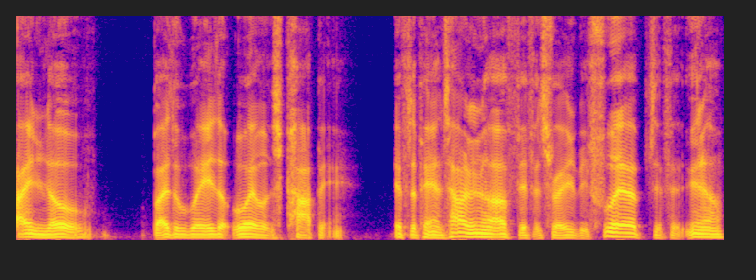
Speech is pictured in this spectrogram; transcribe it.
I know by the way the oil is popping if the pan's hot enough, if it's ready to be flipped, if it, you know.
